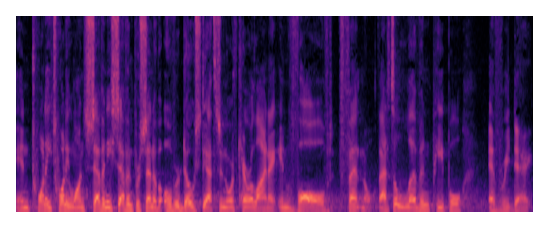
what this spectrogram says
In 2021, 77% of overdose deaths in North Carolina involved fentanyl. That's 11 people every day.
